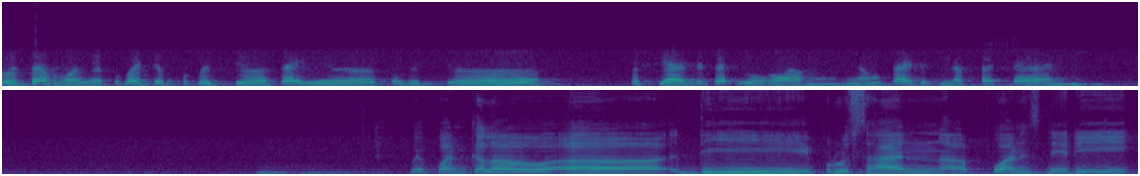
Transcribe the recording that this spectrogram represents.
terutamanya kepada pekerja saya, pekerja kesian dekat diorang yang tak ada pendapatan. Baik puan, kalau uh, di perusahaan uh, puan sendiri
